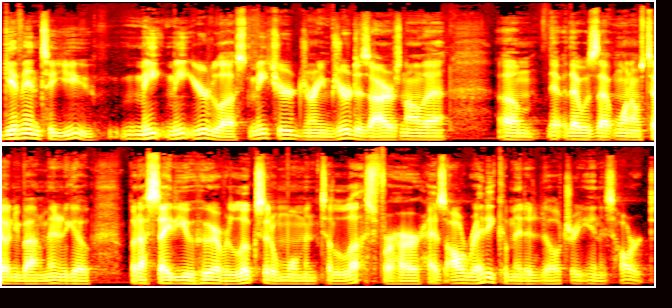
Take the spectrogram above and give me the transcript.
Give in to you. Meet meet your lust, meet your dreams, your desires, and all that. Um, there, there was that one I was telling you about a minute ago. But I say to you, whoever looks at a woman to lust for her has already committed adultery in his heart.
